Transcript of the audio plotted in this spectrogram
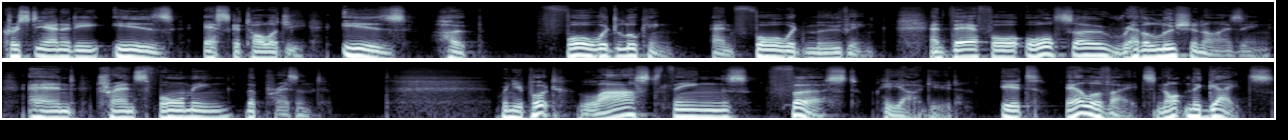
Christianity is eschatology, is hope, forward looking and forward moving and therefore also revolutionizing and transforming the present. When you put last things first, he argued, it elevates, not negates,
